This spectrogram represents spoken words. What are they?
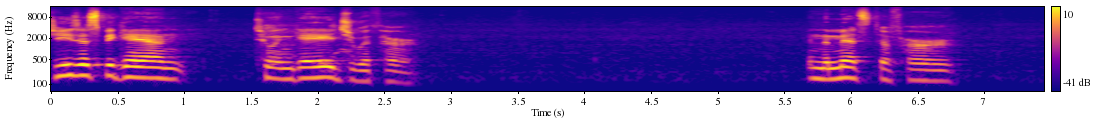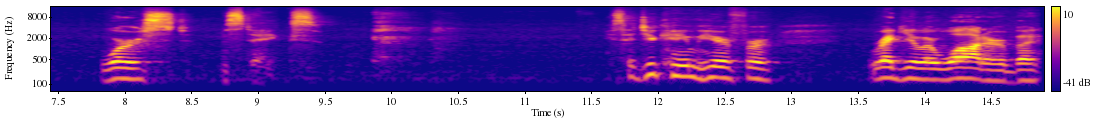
Jesus began to engage with her in the midst of her worst mistakes. He said, You came here for regular water, but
